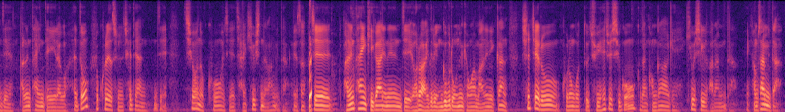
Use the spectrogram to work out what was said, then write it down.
이제 발렌타인데이라고 해도 초콜릿을 최대한 이제 치워 놓고 이제 잘 키우신다고 합니다. 그래서 이제 발렌타인 기간에는 이제 여러 아이들이 응급으로 오는 경우가 많으니까 실제로 그런 것도 주의해 주시고 그다음 건강하게 키우시길 바랍니다. 네, 감사합니다.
